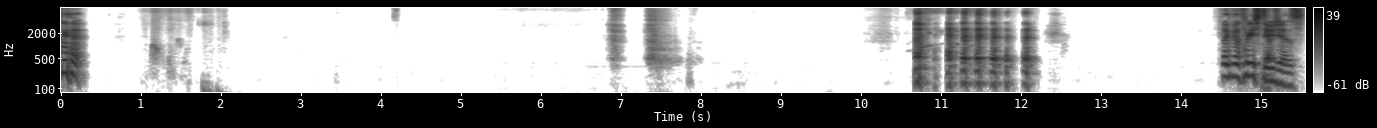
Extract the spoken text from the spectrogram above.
like the Three Stooges.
